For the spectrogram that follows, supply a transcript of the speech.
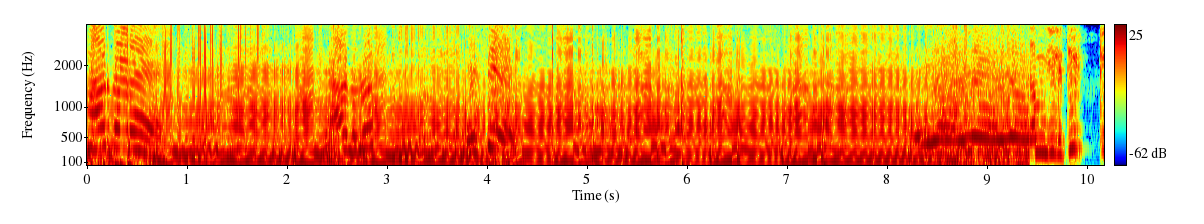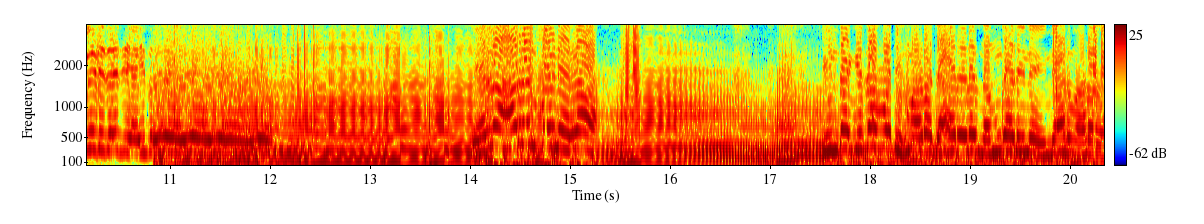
ಮಾಡ್ತಾರೆ ಯಾವ್ದು ಎಸ್ ಅಯ್ಯೋ ಅಯ್ಯೋ ಅಯ್ಯೋ. ನಮ್ಗೆ ಇಲ್ಲಿ ಚಿಕ್ಕ ಹಿಡಿದ ಐದು ಅಯ್ಯೋ ಅಯ್ಯೋ ಅಯ್ಯೋ ಅಯ್ಯೋ. ಎಲ್ಲ ಆರನ್ ಪೈನೆ ಎಲ್ಲ. ಇಂಥ ಕಿತಾಪತಿ ಮಾಡೋದು ಯಾರು ಹೇಳೋದು ನಮ್ಮ ಗಾಡಿನೇ ಇನ್ಯಾರು ಮಾಡೋದ?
